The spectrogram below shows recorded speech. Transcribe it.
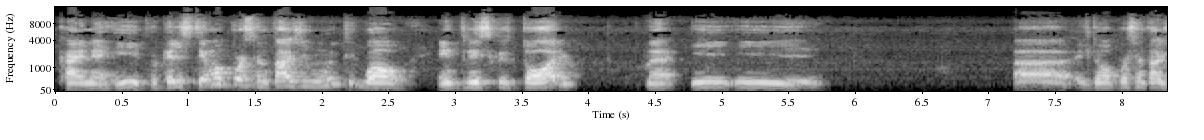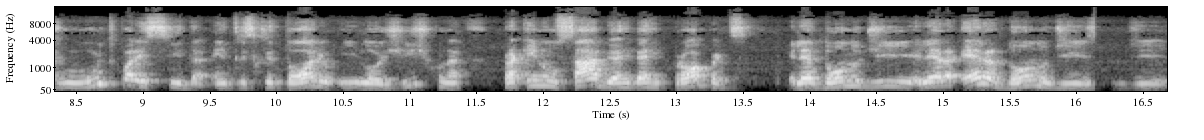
KNRI, porque eles têm uma porcentagem muito igual entre escritório né, e Uh, ele tem uma porcentagem muito parecida entre escritório e logístico, né? Para quem não sabe, o RBR Properties ele é dono de, ele era, era dono de, de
